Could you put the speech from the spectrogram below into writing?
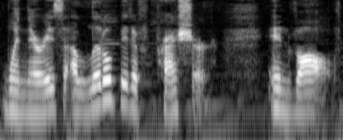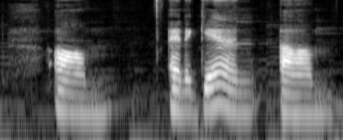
when there is a little bit of pressure involved. Um, and again, um,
